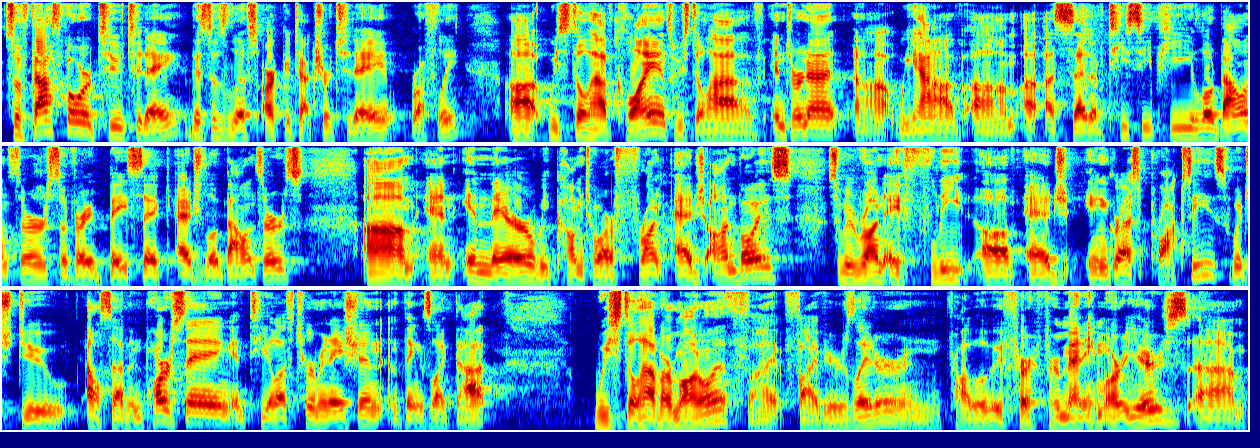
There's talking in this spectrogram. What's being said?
So fast forward to today, this is Lyft's architecture today, roughly. Uh, we still have clients, we still have internet, uh, we have um, a, a, set of TCP load balancers, so very basic edge load balancers. Um, and in there, we come to our front edge envoys. So we run a fleet of edge ingress proxies, which do L7 parsing and TLS termination and things like that. We still have our monolith five, five years later, and probably for, for many more years. Um,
